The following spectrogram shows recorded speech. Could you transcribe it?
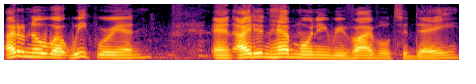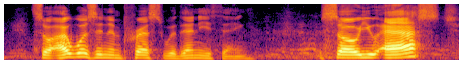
I don't know what week we're in, and I didn't have morning revival today. So I wasn't impressed with anything. So you asked,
